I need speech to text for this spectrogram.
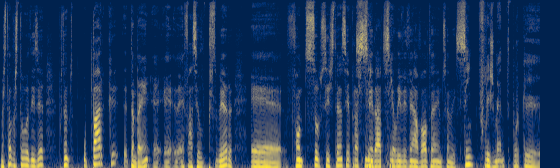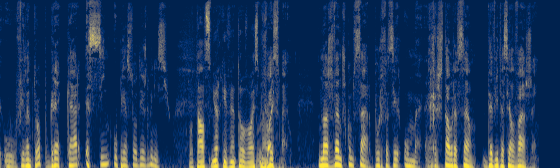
Mas estavas tu a dizer, portanto, o parque eh, também é, é, é fácil de perceber, é fonte de subsistência para as sim, comunidades sim. que ali vivem à volta em Moçambique. Sim, felizmente, porque o filantropo Greg Carr assim o pensou desde o início. O tal senhor que inventou o voicemail. O voicemail. Nós vamos começar por fazer uma restauração da vida selvagem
